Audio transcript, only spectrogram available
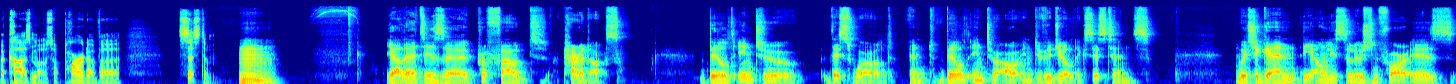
a cosmos, a part of a system. Mm. Yeah, that is a profound paradox built into this world and built into our individual existence, which again, the only solution for is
